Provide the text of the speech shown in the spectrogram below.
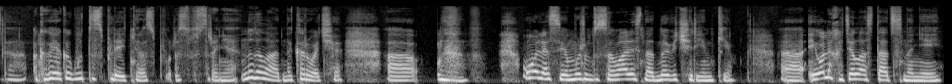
да. А я как будто сплетни распространяю. Ну да ладно, короче. Э, Оля с ее мужем тусовались на одной вечеринке. Э, и Оля хотела остаться на ней.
